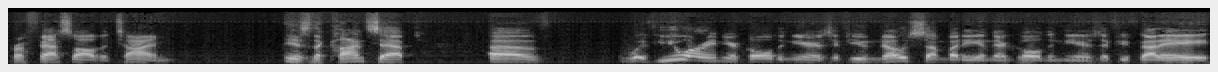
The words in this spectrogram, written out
profess all the time, is the concept of if you are in your golden years, if you know somebody in their golden years, if you've got a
